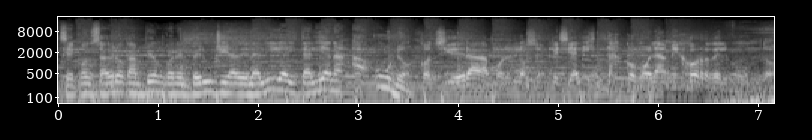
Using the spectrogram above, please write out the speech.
se consagró campeón con el Perugia de la Liga Italiana A1, considerada por los especialistas como la mejor del mundo.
